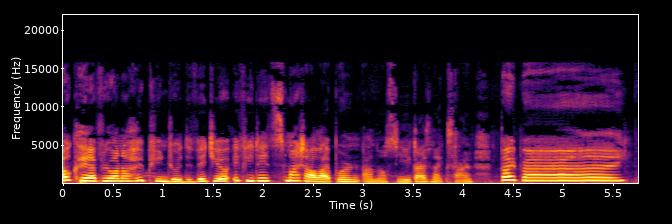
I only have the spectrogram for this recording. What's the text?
Okay, everyone, I hope you enjoyed the video. If you did, smash that like button, and I'll see you guys next time. Bye bye.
